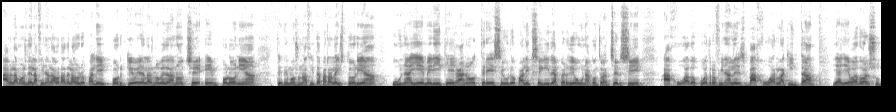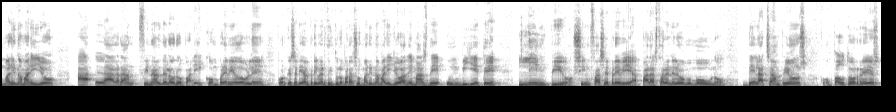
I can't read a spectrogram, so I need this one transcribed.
Hablamos de la final ahora de la Europa League porque hoy a las 9 de la noche en Polonia tenemos una cita para la historia. Una Emery que ganó tres Europa League seguida, perdió una contra el Chelsea, ha jugado cuatro finales, va a jugar la quinta y ha llevado al submarino amarillo a la gran final de la Europa League, con premio doble, porque sería el primer título para el submarino amarillo, además de un billete limpio, sin fase previa, para estar en el bombo 1 de la Champions, con Pau Torres,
